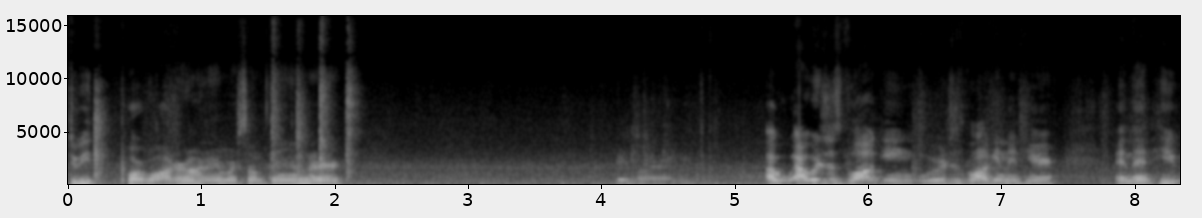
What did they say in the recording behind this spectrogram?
Do we pour water on him or something, or? Pretty low right here. I, I was just vlogging. We were just vlogging in here, And then he,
